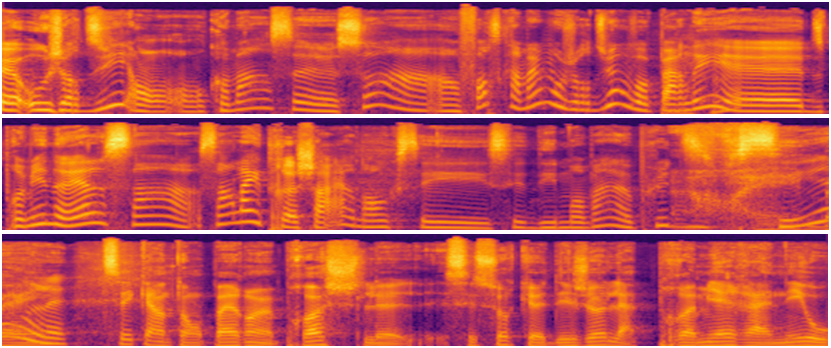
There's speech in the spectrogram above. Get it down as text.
euh, aujourd'hui, on, on commence ça en, en force quand même. Aujourd'hui, on va parler Mhm. du premier Noël sans, sans l'être cher. Donc, c'est des moments un peu difficiles. Ouais, ben, tu sais, quand on perd un proche, c'est sûr que déjà la première année au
